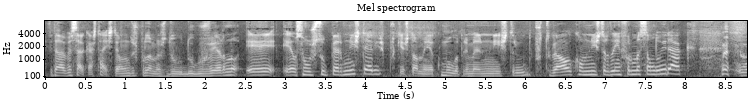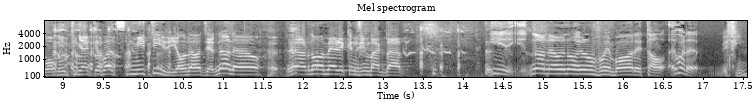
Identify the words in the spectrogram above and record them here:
e estava a pensar, cá está, isto é um dos problemas do, do governo, é, é- são os superministérios, porque este homem acumula primeiro-ministro de Portugal com ministro da informação do Iraque. O homem tinha acabado de se demitir e ele andava a dizer, não, não, there are no Americans in Baghdad. E, não, não eu, não, eu não vou embora e tal. Agora, enfim,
